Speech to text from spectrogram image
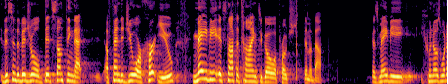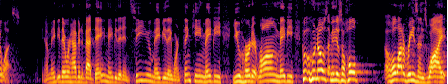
this individual did something that offended you or hurt you, maybe it's not the time to go approach them about. Because maybe, who knows what it was? You know, maybe they were having a bad day. Maybe they didn't see you. Maybe they weren't thinking. Maybe you heard it wrong. Maybe, who, who knows? I mean, there's a whole a whole lot of reasons why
